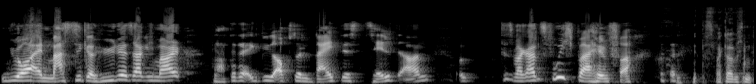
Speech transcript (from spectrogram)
ja, ein massiger Hühner, sag ich mal, der hatte da irgendwie auch so ein weites Zelt an das war ganz furchtbar einfach. Das war, glaube ich, ein,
